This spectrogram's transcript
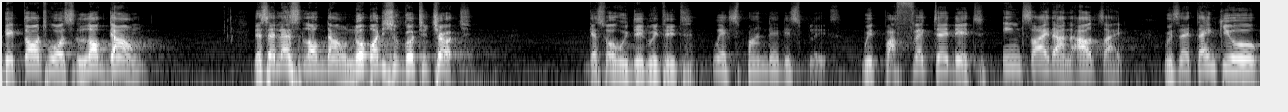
they thought was lockdown, they said, let's lock down. Nobody should go to church. Guess what we did with it? We expanded this place. We perfected it inside and outside. We said, Thank you.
